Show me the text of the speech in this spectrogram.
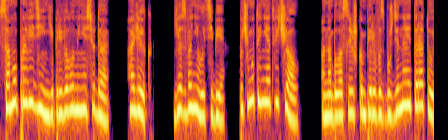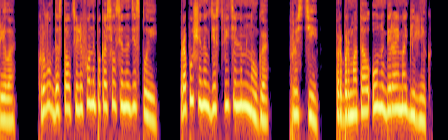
«Само провиденье привело меня сюда. Олег, я звонила тебе. Почему ты не отвечал?» Она была слишком перевозбуждена и тараторила. Крылов достал телефон и покосился на дисплей. Пропущенных действительно много. «Прости», — пробормотал он, убирая мобильник.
